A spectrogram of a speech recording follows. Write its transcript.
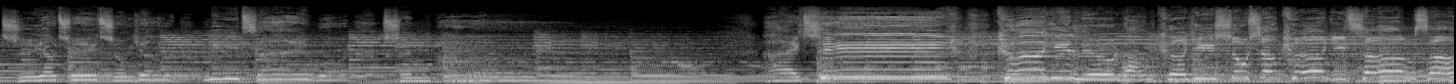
只要最终有你在我身旁。爱情可以流浪，可以受伤，可以沧桑，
